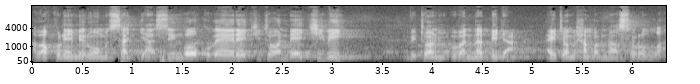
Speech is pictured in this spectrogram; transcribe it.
Abakulemberwa omusajja. Asinga okubeera ekitonde ekibi mubanabida ayitibwa muhammad nasirullah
